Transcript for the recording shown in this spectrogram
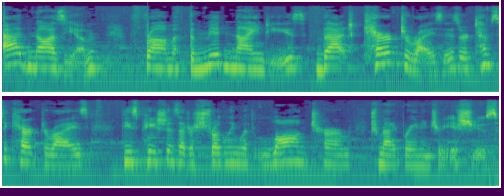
ad nauseum from the mid 90s that characterizes or attempts to characterize these patients that are struggling with long-term traumatic brain injury issues.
